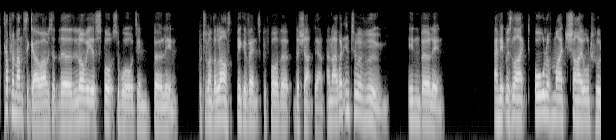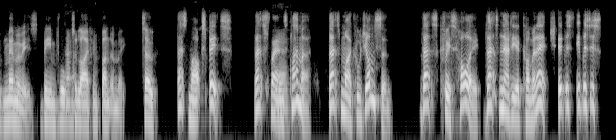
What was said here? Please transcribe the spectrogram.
a couple of months ago, I was at the Laureus Sports Awards in Berlin, which was one of the last big events before the, the shutdown. And I went into a room in Berlin, and it was like all of my childhood memories being brought uh-huh. to life in front of me. So that's Mark Spitz, that's Franz yeah. Klammer, that's Michael Johnson, that's Chris Hoy, that's Nadia Comaneci. It was it was this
